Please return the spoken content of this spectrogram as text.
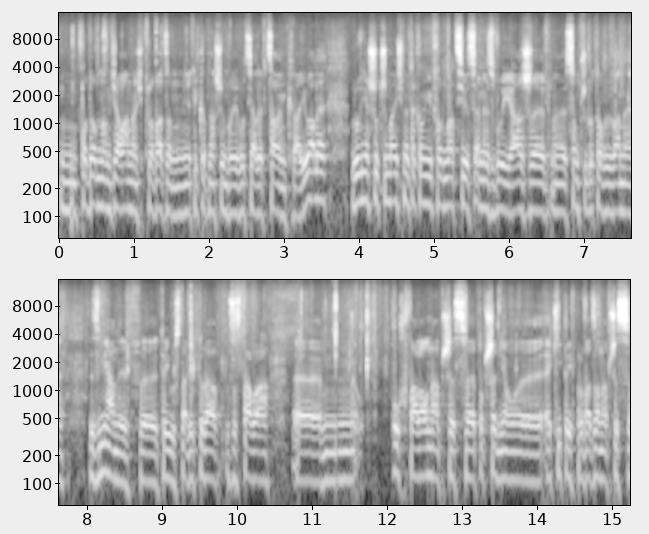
mm, podobną działalność prowadzą nie tylko w naszym województwie, ale w całym kraju, ale również otrzymaliśmy taką informację z MSWiA, że e, są przygotowywane zmiany w e, tej ustawie, która została uchwalona przez e, poprzednią ekipę i wprowadzona przez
